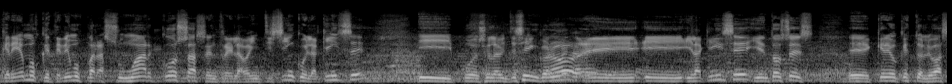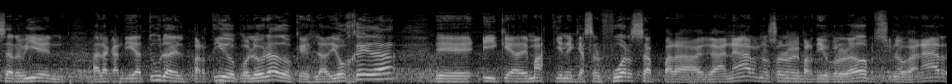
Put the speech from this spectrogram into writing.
creemos que tenemos para sumar cosas entre la 25 y la 15, y puedo decir la 25, ¿no? Y, la 15, y entonces eh, creo que esto le va a hacer bien a la candidatura del Partido Colorado, que es la de Ojeda, eh, y que además tiene que hacer fuerza para ganar, no solo en el Partido Colorado, sino ganar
